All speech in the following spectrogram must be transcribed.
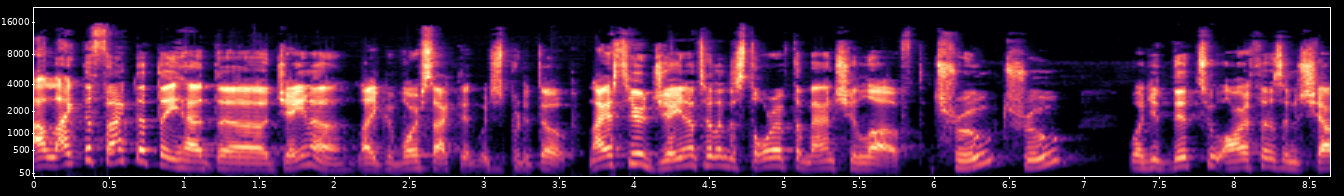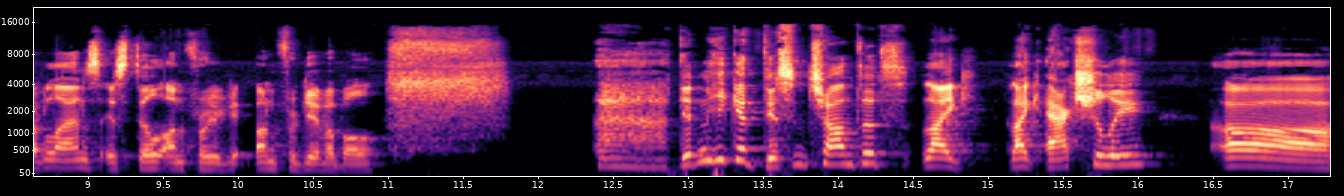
I like the fact that they had uh, Jaina like voice acted, which is pretty dope. Nice to hear Jaina telling the story of the man she loved. True, true. What you did to Arthas in Shadowlands is still unfor- unforgivable. Didn't he get disenchanted? Like, like actually? Uh,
